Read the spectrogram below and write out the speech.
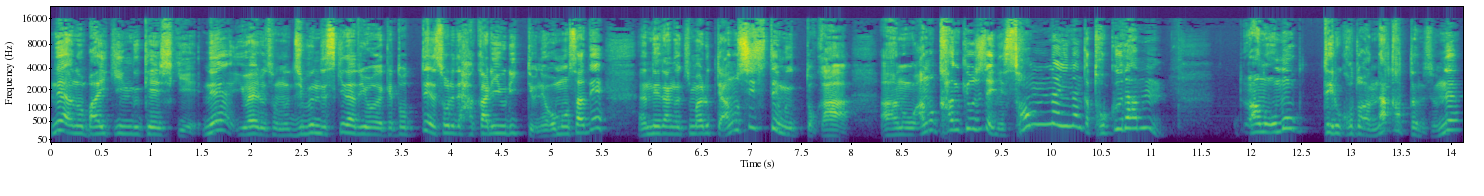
ね、あのバイキング形式、ね、いわゆるその自分で好きな量だけ取ってそれで量り売りっていうね、重さで値段が決まるってあのシステムとか、あの、あの環境自体にそんなになんか特段、あの、思ってることはなかったんですよね。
